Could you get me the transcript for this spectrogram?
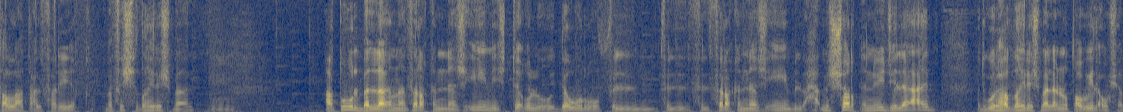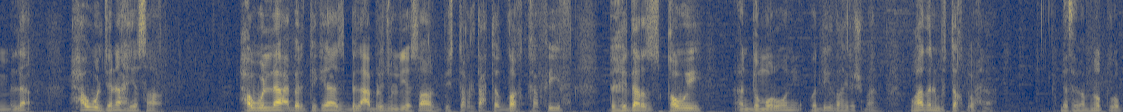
طلعت على الفريق ما فيش ظهير شمال. على طول بلغنا فرق الناشئين يشتغلوا يدوروا في في في الفرق الناشئين. مش شرط إنه يجي لاعب تقول هذا ظهير شمال لأنه طويل أو شمال لا. حول جناح يسار. حول لاعب ارتكاز بيلعب رجله اليسار بيشتغل تحت الضغط خفيف بهيدرز قوي عنده مروني وديه ظهير شمال. وهذا اللي بنفتقده إحنا. مثل ما بنطلب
